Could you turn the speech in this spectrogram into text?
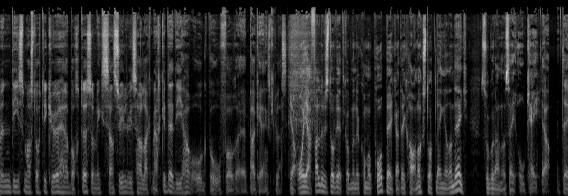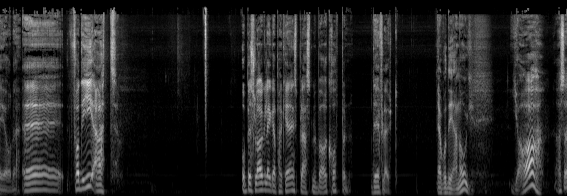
men de som har stått i kø her borte, som jeg sannsynligvis har lagt merke til, de har òg behov for eh, parkeringsplass. Ja, og iallfall hvis da vedkommende kommer og påpeker at jeg har nok stått lenger enn deg, så går det an å si OK. Ja, det gjør det. Eh, fordi at å beslaglegge parkeringsplass med bare kroppen, det er flaut. Ja, går det an òg? Ja, altså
